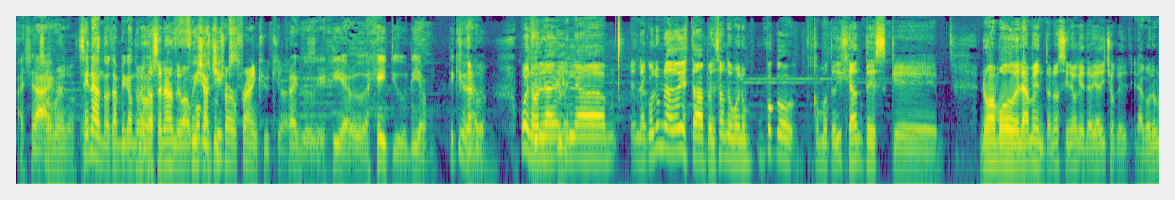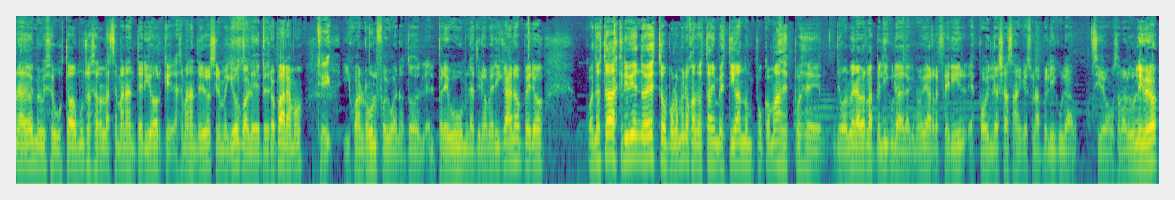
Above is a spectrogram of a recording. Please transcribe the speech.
Allá. más o eh, menos. cenando, están picando No unos está cenando vamos a escuchar a. Frank. you. Frank, here, uh, I hate you, Liam. ¿De quién Claro. Bueno, en la, en, la, en la columna de hoy estaba pensando, bueno, un poco como te dije antes, que no a modo de lamento, ¿no? Sino que te había dicho que la columna de hoy me hubiese gustado mucho hacerla la semana anterior, que la semana anterior, si no me equivoco, hablé de Pedro Páramo Sí. y Juan Rulfo y bueno, todo el, el pre-boom latinoamericano, pero cuando estaba escribiendo esto, por lo menos cuando estaba investigando un poco más después de, de volver a ver la película de la que me voy a referir, spoiler, ya saben que es una película, si vamos a hablar de un libro,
